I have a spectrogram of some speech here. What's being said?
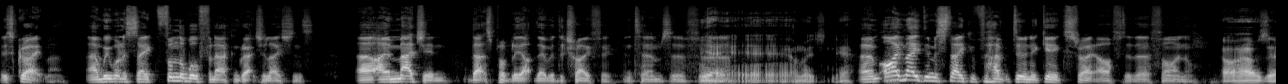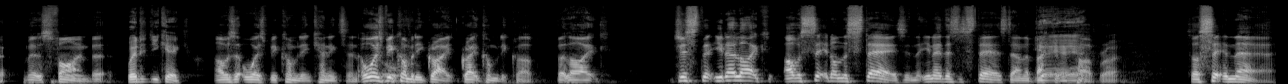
It's great, man. And we want to say from the Wolf and Owl, congratulations. Uh, I imagine that's probably up there with the trophy in terms of. Uh, Yeah, yeah, yeah. yeah, I imagine, yeah. Um, I made the mistake of having, doing a gig straight after the final. Oh, how was it? It was fine, but Where did you kick? I was at Always Be Comedy in Kennington. Always Be Comedy, great, great comedy club. But like, just that you know, like I was sitting on the stairs in the, you know, there's the stairs down the back Yeah, of the yeah, yeah. pub, right? So I was sitting there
